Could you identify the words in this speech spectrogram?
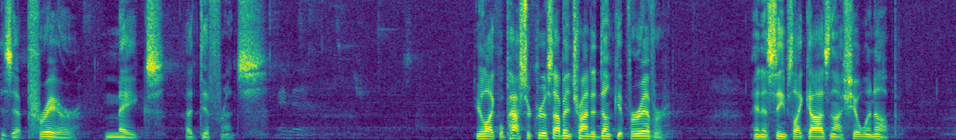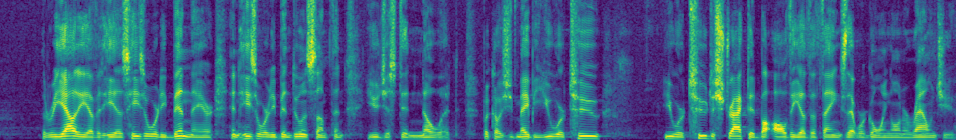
is that prayer makes a difference. Amen. You're like, well, Pastor Chris, I've been trying to dunk it forever, and it seems like God's not showing up. The reality of it is, He's already been there and He's already been doing something. You just didn't know it because maybe you were too, you were too distracted by all the other things that were going on around you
